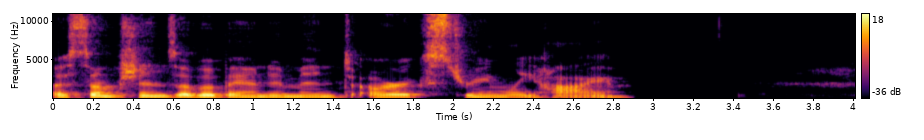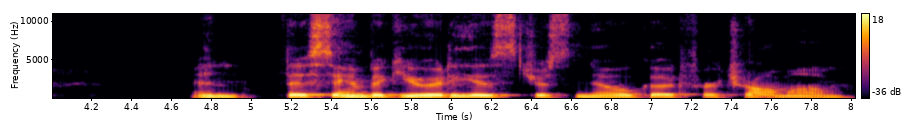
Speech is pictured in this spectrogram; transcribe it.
Assumptions of abandonment are extremely high. And this ambiguity is just no good for trauma.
